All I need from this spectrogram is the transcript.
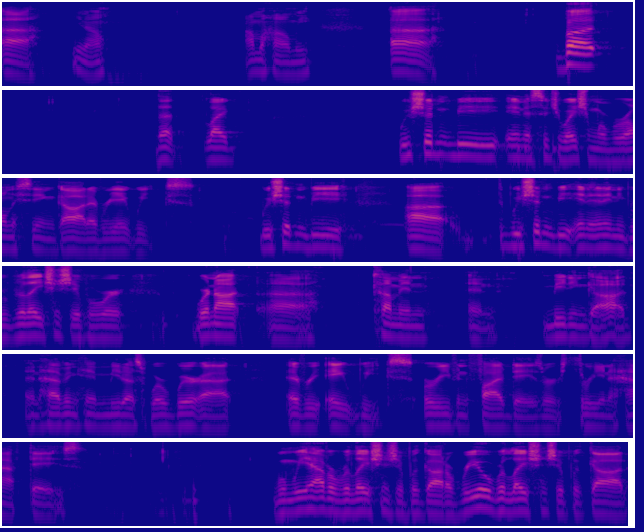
Uh, you know, I'm a homie. Uh, but that, like, we shouldn't be in a situation where we're only seeing God every eight weeks. We shouldn't be, uh, we shouldn't be in any relationship where we're, we're not uh, coming and meeting God and having Him meet us where we're at every eight weeks or even five days or three and a half days. When we have a relationship with God, a real relationship with God,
